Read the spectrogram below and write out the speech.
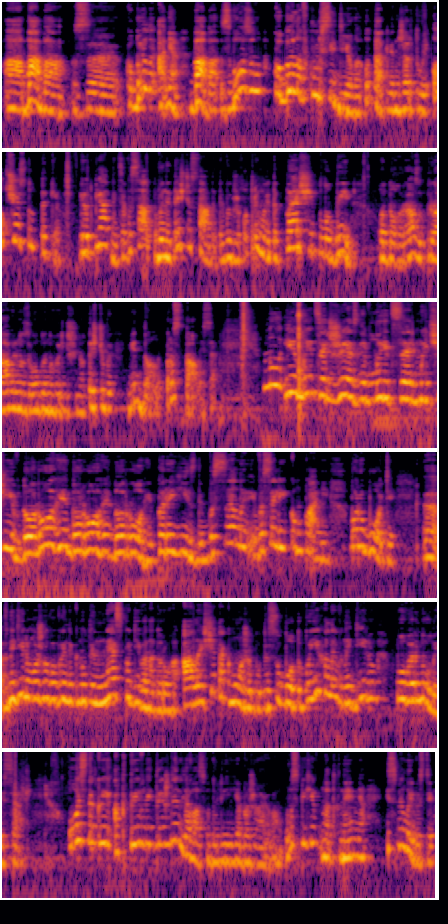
а баба з кобили, а ні, баба з возу, кобила в курсі діла. Отак він жартує. От щось тут таке. І от п'ятниця, ви сад, ви не те, що садите, ви вже отримуєте перші плоди одного разу правильно зробленого рішення, те, що ви віддали, просталися. Ну і лицар жезлів, лицар мечів, дороги, дороги, дороги, переїзди, веселі, веселій компанії по роботі. Е, В неділю можливо виникнути несподівана дорога, але ще так може бути. Суботу поїхали, в неділю повернулися. Ось такий активний тиждень для вас, водолії. Я бажаю вам успіхів, натхнення і сміливості.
